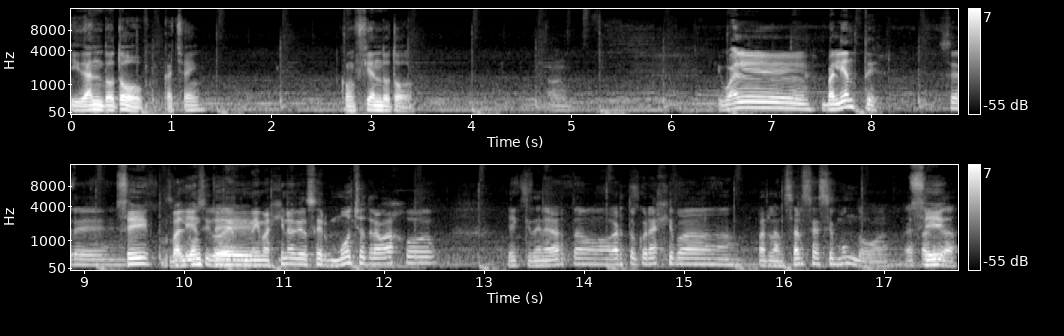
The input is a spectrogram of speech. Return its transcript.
y dando todo, ¿cachai? Confiando todo. Igual valiente. Ser, eh, Sí, ser valiente. músico. Eh, Me imagino que debe ser mucho trabajo y hay que tener harto, harto coraje para lanzarse a ese mundo, a esa Sí, vida.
